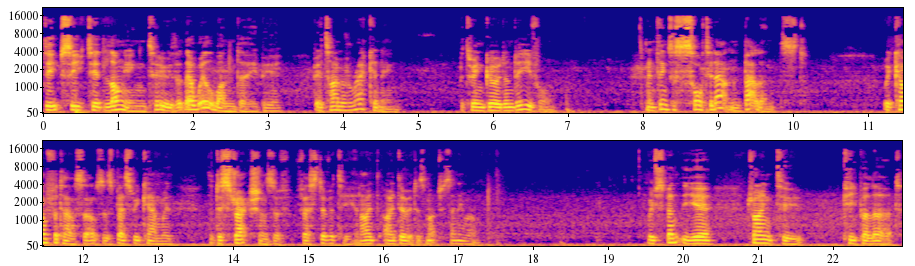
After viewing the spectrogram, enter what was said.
deep-seated longing too that there will one day be, be a time of reckoning between good and evil. When things are sorted out and balanced, we comfort ourselves as best we can with the distractions of festivity, and I, I do it as much as anyone. We've spent the year trying to keep alert.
